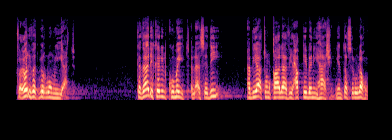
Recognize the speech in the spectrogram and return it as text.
فعرفت بالروميات. كذلك للكميت الأسدي أبيات قالها في حق بني هاشم ينتصر لهم.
